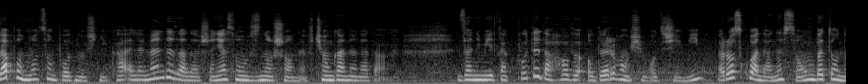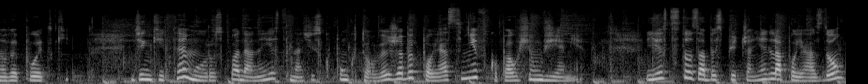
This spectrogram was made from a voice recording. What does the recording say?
Za pomocą podnośnika elementy zadaszenia są wznoszone, wciągane na dach. Zanim jednak płyty dachowe oderwą się od ziemi, rozkładane są betonowe płytki. Dzięki temu rozkładany jest nacisk punktowy, żeby pojazd nie wkopał się w ziemię. Jest to zabezpieczenie dla pojazdu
